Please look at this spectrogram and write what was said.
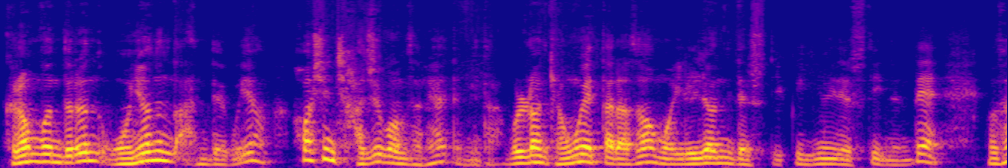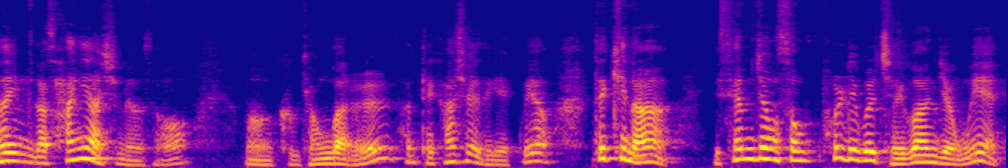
그런 분들은 5년은 안 되고요. 훨씬 자주 검사를 해야 됩니다. 물론 경우에 따라서 뭐 1년이 될 수도 있고 2년이 될 수도 있는데 선생님과 상의하시면서 어, 그 경과를 선택하셔야 되겠고요. 특히나 샘정성 폴립을 제거한 경우에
